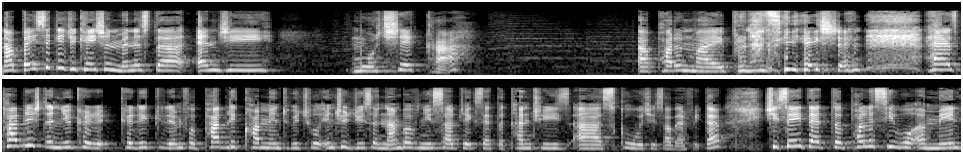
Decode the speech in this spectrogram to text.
Now, Basic Education Minister Angie Motshekga uh, pardon my pronunciation, has published a new cur- curriculum for public comment, which will introduce a number of new subjects at the country's uh, school, which is South Africa. She said that the policy will amend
